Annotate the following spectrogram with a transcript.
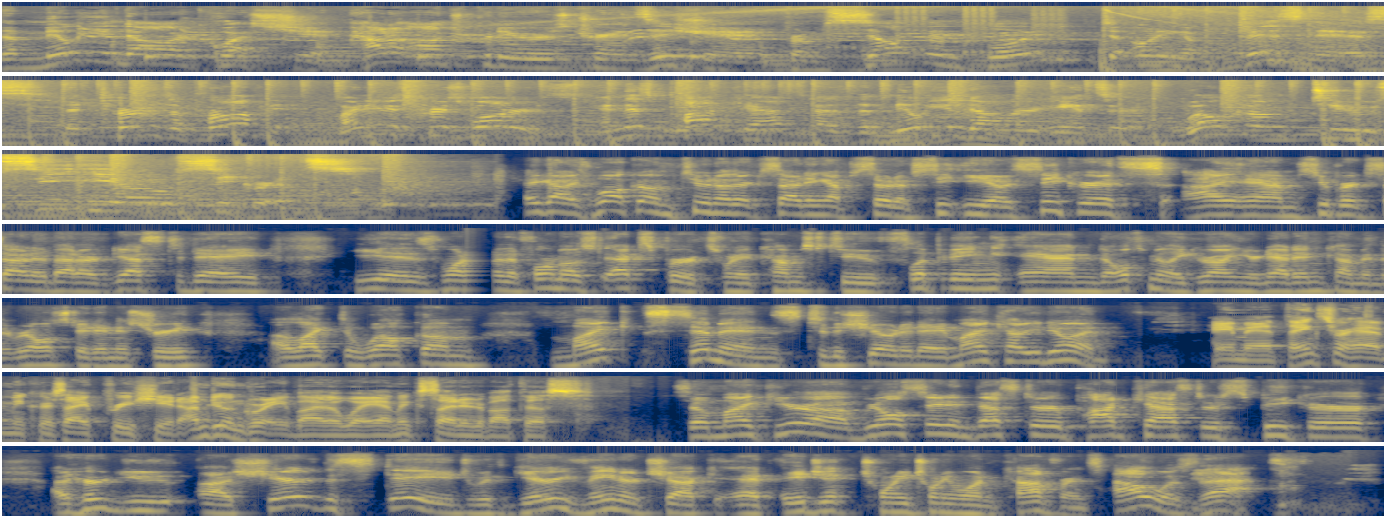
The million dollar question How do entrepreneurs transition from self employed to owning a business that turns a profit? My name is Chris Waters, and this podcast has the million dollar answer. Welcome to CEO Secrets. Hey guys, welcome to another exciting episode of CEO Secrets. I am super excited about our guest today. He is one of the foremost experts when it comes to flipping and ultimately growing your net income in the real estate industry. I'd like to welcome Mike Simmons to the show today. Mike, how are you doing? Hey man, thanks for having me, Chris. I appreciate it. I'm doing great, by the way. I'm excited about this. So, Mike, you're a real estate investor, podcaster, speaker. I heard you uh, shared the stage with Gary Vaynerchuk at Agent 2021 conference. How was that?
